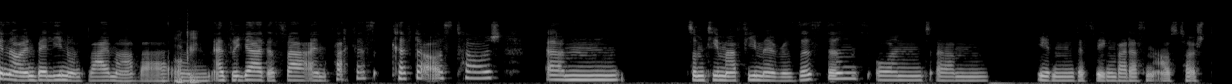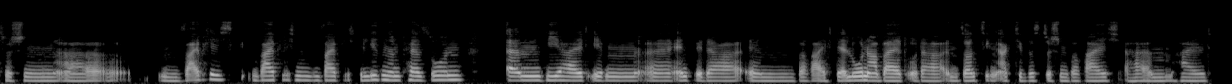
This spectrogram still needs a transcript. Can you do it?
Genau, in Berlin und Weimar war. Okay. Ähm, also ja, das war ein Fachkräfteaustausch ähm, zum Thema Female Resistance und ähm, eben deswegen war das ein Austausch zwischen äh, weiblich, weiblichen, weiblich gelesenen Personen, ähm, die halt eben äh, entweder im Bereich der Lohnarbeit oder im sonstigen aktivistischen Bereich ähm, halt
